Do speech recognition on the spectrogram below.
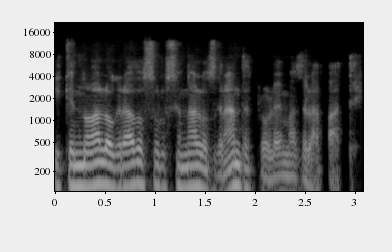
y que no ha logrado solucionar los grandes problemas de la patria.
